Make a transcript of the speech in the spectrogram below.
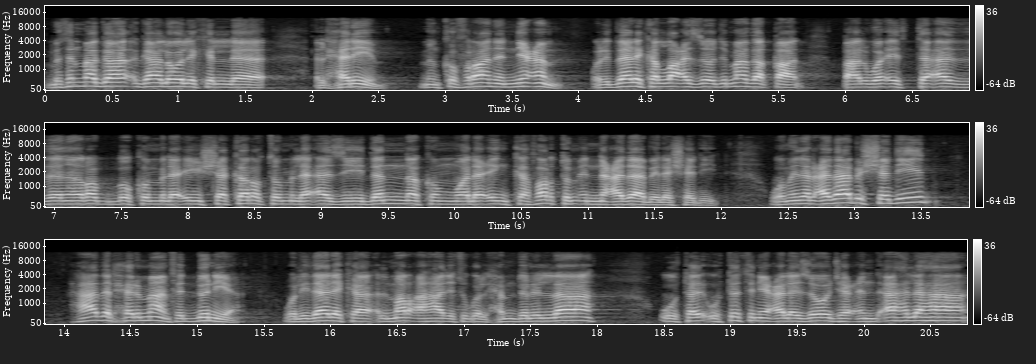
مثل ما قالوا لك الحريم من كفران النعم. ولذلك الله عز وجل ماذا قال؟ قال وإذ تأذن ربكم لئن شكرتم لأزيدنكم ولئن كفرتم إن عذابي لشديد. ومن العذاب الشديد هذا الحرمان في الدنيا. ولذلك المرأة هذه تقول الحمد لله وتثني على زوجها عند أهلها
